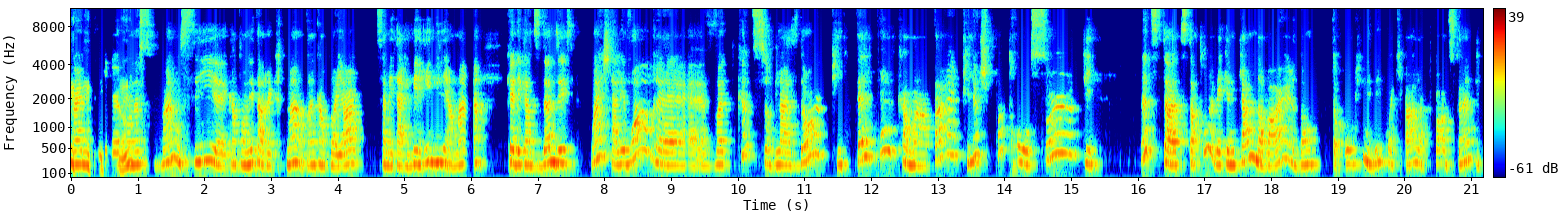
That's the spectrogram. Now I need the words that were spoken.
Euh, hmm? on a souvent aussi, euh, quand on est en recrutement en tant qu'employeur, ça m'est arrivé régulièrement que des candidats me disent Ouais, je suis allé voir euh, votre code sur Glassdoor, puis tel, tel commentaire, puis là, je suis pas trop sûre. Puis là, tu te retrouves avec une canne de verre dont tu n'as aucune idée de quoi qui parle la plupart du temps, puis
